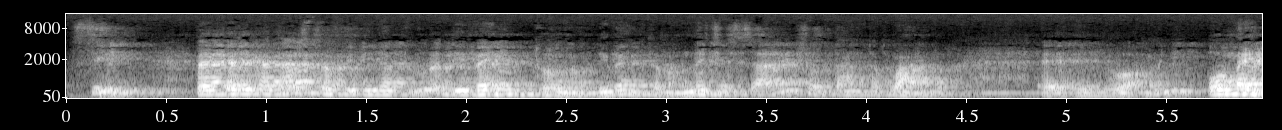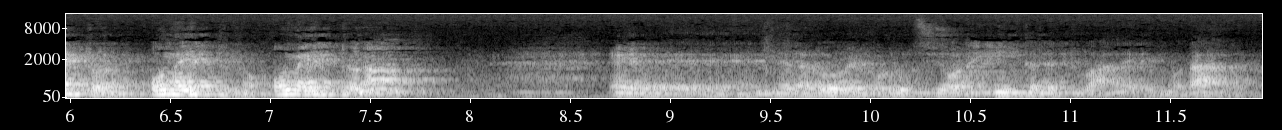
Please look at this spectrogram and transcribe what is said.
sì, perché le catastrofi di natura diventano, diventano necessarie soltanto quando eh, degli uomini omettono, omettono, omettono eh, nella loro evoluzione intellettuale e morale.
